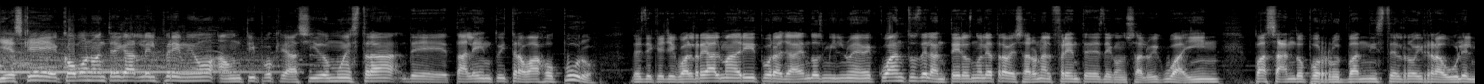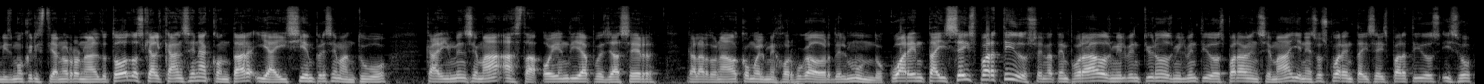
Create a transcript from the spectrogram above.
Y es que, ¿cómo no entregarle el premio a un tipo que ha sido muestra de talento y trabajo puro? Desde que llegó al Real Madrid por allá en 2009, ¿cuántos delanteros no le atravesaron al frente desde Gonzalo Higuaín, pasando por Ruth Van Nistelrooy, Raúl, el mismo Cristiano Ronaldo, todos los que alcancen a contar y ahí siempre se mantuvo Karim Benzema hasta hoy en día pues ya ser galardonado como el mejor jugador del mundo. 46 partidos en la temporada 2021-2022 para Benzema y en esos 46 partidos hizo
